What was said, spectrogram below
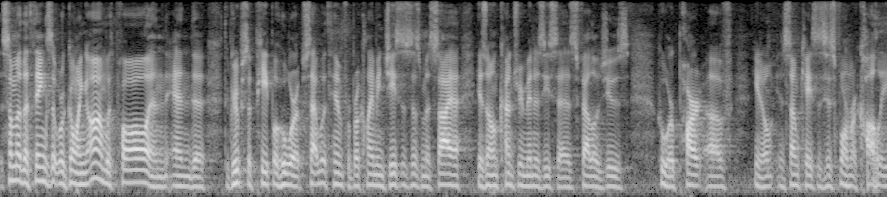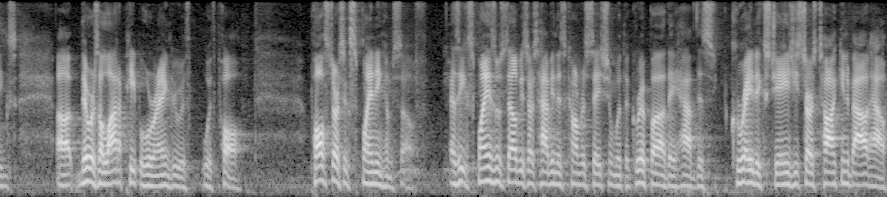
some of the things that were going on with Paul and, and the, the groups of people who were upset with him for proclaiming Jesus as Messiah, his own countrymen, as he says, fellow Jews who were part of, you know, in some cases, his former colleagues. Uh, there was a lot of people who were angry with, with Paul. Paul starts explaining himself as he explains himself, he starts having this conversation with Agrippa. They have this great exchange. He starts talking about how,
